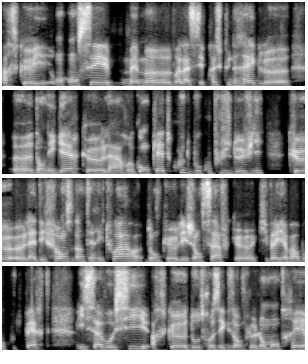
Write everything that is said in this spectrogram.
parce que on, sait même, euh, voilà, c'est presque une règle euh, dans les guerres que la reconquête coûte beaucoup plus de vie que la défense d'un territoire. Donc les gens savent qu'il va y avoir beaucoup de pertes. Ils savent aussi, parce que d'autres exemples l'ont montré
